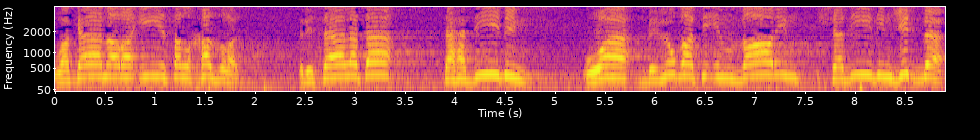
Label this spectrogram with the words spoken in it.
وكان رئيس الخزرج رسالة تهديد وبلغة إنذار شديد جدا.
